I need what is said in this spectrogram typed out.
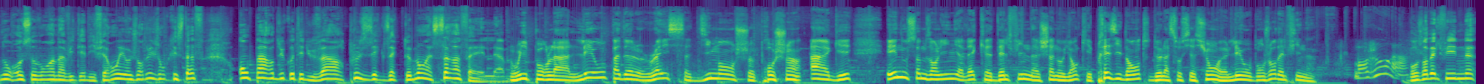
nous recevons un invité différent. Et aujourd'hui, Jean-Christophe, on part du côté du Var, plus exactement à Saint-Raphaël. Oui, pour la Léo Paddle Race dimanche prochain à Haguet. Et nous sommes en ligne avec Delphine Chanoyan, qui est présidente de l'association Léo. Bonjour Delphine. Bonjour. Bonjour Delphine.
